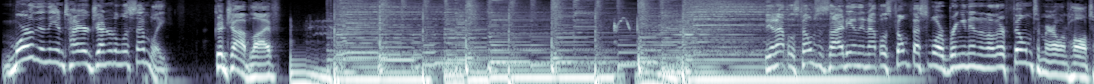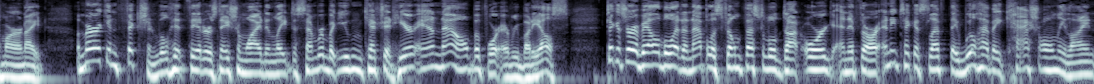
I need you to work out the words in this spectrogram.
more than the entire General Assembly. Good job, Live. The Annapolis Film Society and the Annapolis Film Festival are bringing in another film to Maryland Hall tomorrow night. American Fiction will hit theaters nationwide in late December, but you can catch it here and now before everybody else. Tickets are available at AnnapolisFilmFestival.org, and if there are any tickets left, they will have a cash only line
